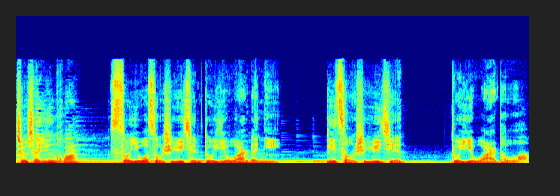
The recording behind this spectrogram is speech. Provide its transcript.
就像樱花，所以我总是遇见独一无二的你，你总是遇见独一无二的我。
